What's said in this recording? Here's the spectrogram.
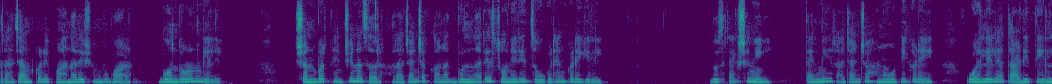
राजांकडे पाहणारे शंभूबाळ गोंधळून गेले. क्षणभर त्यांची नजर राजांच्या कानात डुलणारे सोनेरी चौघड्यांकडे गेली. दुसऱ्या क्षणी त्यांनी राजांच्या हनुवटीकडे वळलेल्या दाढीतील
